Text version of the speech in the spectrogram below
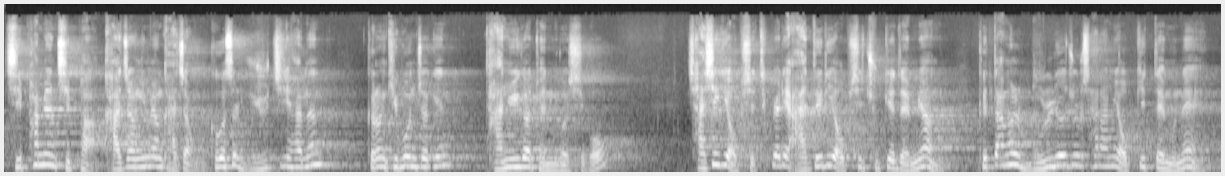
집하면 집하, 가정이면 가정, 그것을 유지하는 그런 기본적인 단위가 된 것이고, 자식이 없이, 특별히 아들이 없이 죽게 되면 그 땅을 물려줄 사람이 없기 때문에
